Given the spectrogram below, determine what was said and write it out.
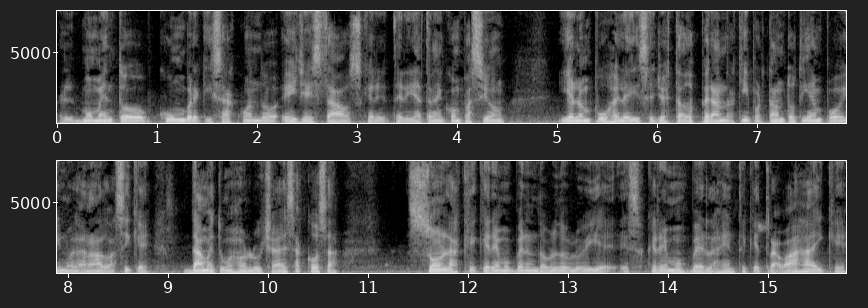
el momento cumbre quizás cuando AJ Styles quería tener compasión y él lo empuja y le dice, yo he estado esperando aquí por tanto tiempo y no he ganado, así que dame tu mejor lucha. Esas cosas son las que queremos ver en WWE. Eso queremos ver la gente que trabaja y que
